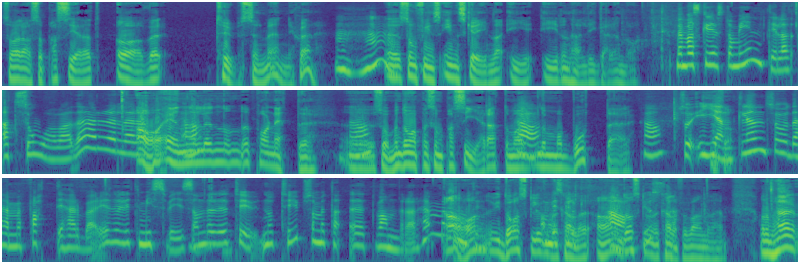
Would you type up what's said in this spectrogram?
så har det alltså passerat över tusen människor Mhm. eh, som finns inskrivna i, i den här liggaren då. Men vad skrevs de in till? Att, att sova där eller? Ja, en ja. eller någon, ett par nätter. Eh, Ja. Så, men de har liksom passerat, de har, Ja. de har bott där. Ja, så egentligen så det här med fattighärberge det är lite missvisande. Det är typ, något typ som ett, ett vandrarhem Ja, någonting. idag skulle man skulle- kalla ja, idag skulle man kalla det. för vandrarhem. Och de här,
